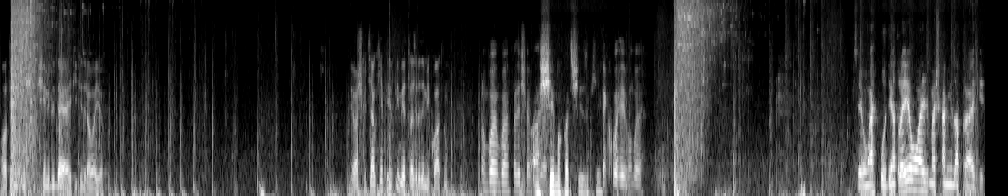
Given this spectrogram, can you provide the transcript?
Ó, tem um chenilo DR aqui que draw aí, ó. Eu acho que o Thiago tinha pedido primeiro a traseira da M4, não? Vambora, vambora, pode deixar. vambora. Achei uma 4x aqui. Tem que correr, vambora. Você vai mais por dentro aí ou mais, mais caminho da praia aqui?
